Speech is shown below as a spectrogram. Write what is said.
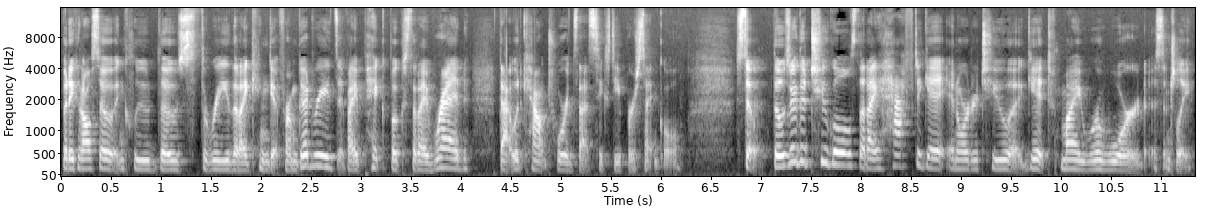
but it can also include those three that I can get from Goodreads. If I pick books that I've read, that would count towards that 60% goal. So those are the two goals that I have to get in order to get my reward, essentially.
